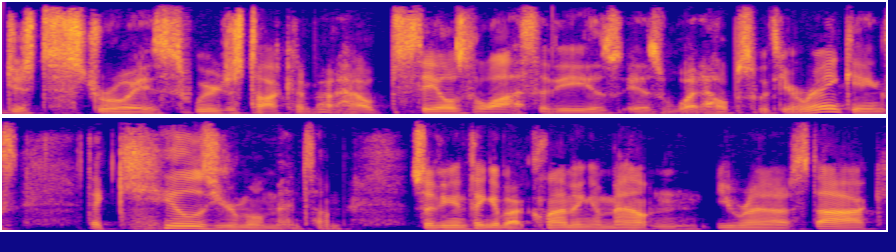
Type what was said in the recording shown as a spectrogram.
just destroys. We were just talking about how sales velocity is, is what helps with your rankings. That kills your momentum. So if you can think about climbing a mountain, you run out of stock,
